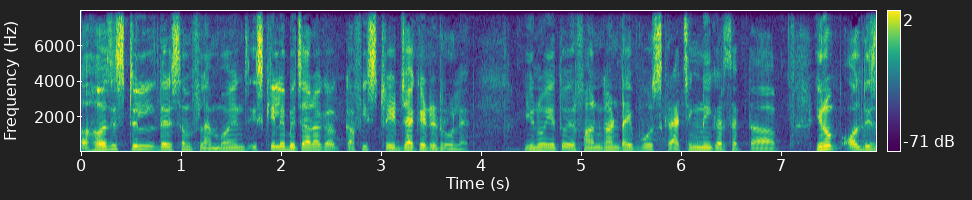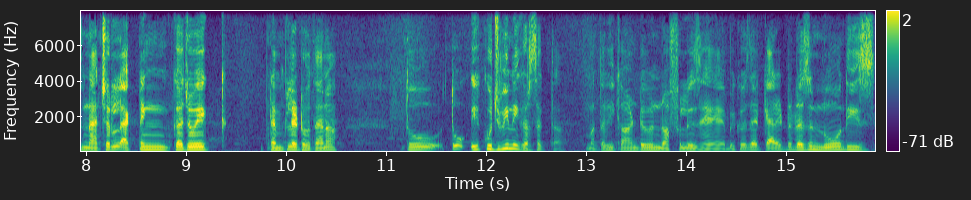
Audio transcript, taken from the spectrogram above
uh, hers is still, there is some flamboyance. इसके लिए बेचारा का काफ़ी स्ट्रेट जैकेटेड रोल है यू नो ये तो इरफान खान टाइप वो स्क्रैचिंग नहीं कर सकता you know all this natural acting का जो एक टेम्पलेट होता है ना तो तो ये कुछ भी नहीं कर सकता। मतलब he can't even ruffle his है because that character doesn't know these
